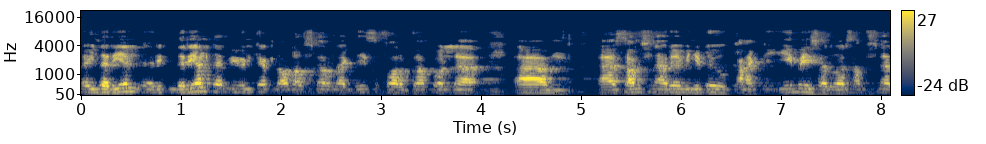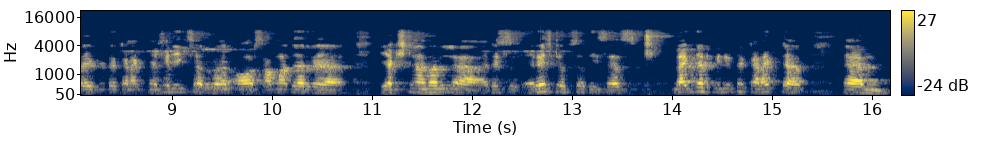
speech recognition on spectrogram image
In the real in the real time, we will get a lot of stuff like this. For example, uh, um, uh, some scenario we need to connect email server, some scenario we need to connect messaging server or some other uh, external uh, REST, web services. Like that, we need to connect uh, um,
